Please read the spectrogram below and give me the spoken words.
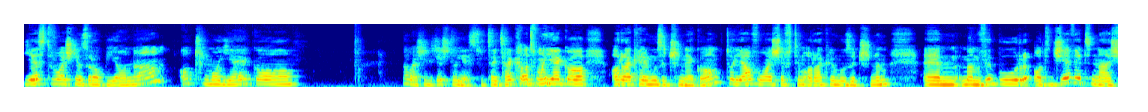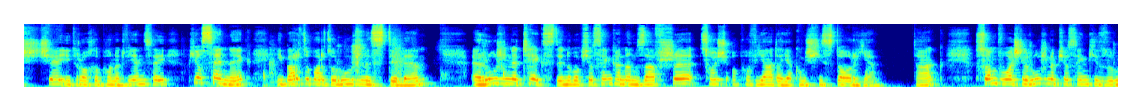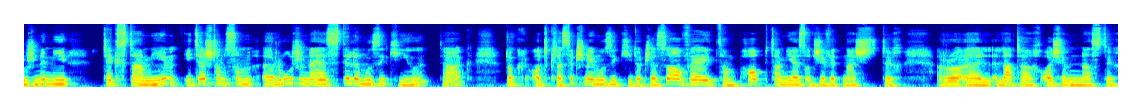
jest właśnie zrobiona od mojego. No właśnie, gdzieś to jest tutaj, tak? Od mojego orakel muzycznego. To ja właśnie w tym orakel muzycznym um, mam wybór od 19 i trochę ponad więcej piosenek i bardzo, bardzo różne style różne teksty, no bo piosenka nam zawsze coś opowiada, jakąś historię, tak? Są właśnie różne piosenki z różnymi tekstami i też tam są różne style muzyki, tak? Do, od klasycznej muzyki do jazzowej, tam pop tam jest od 19 e, latach 18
